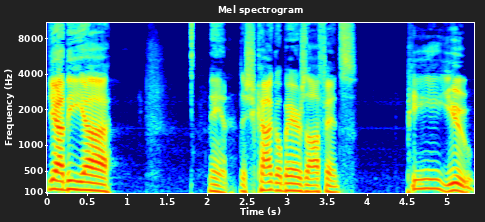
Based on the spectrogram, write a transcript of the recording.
Yeah, the uh, man, the Chicago Bears offense. Pu.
